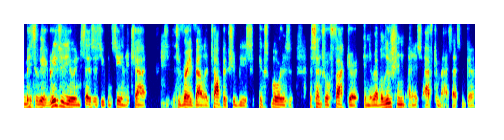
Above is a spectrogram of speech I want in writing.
basically agrees with you and says, as you can see in the chat, it's a very valid topic, should be explored as a central factor in the revolution and its aftermath. I think a,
